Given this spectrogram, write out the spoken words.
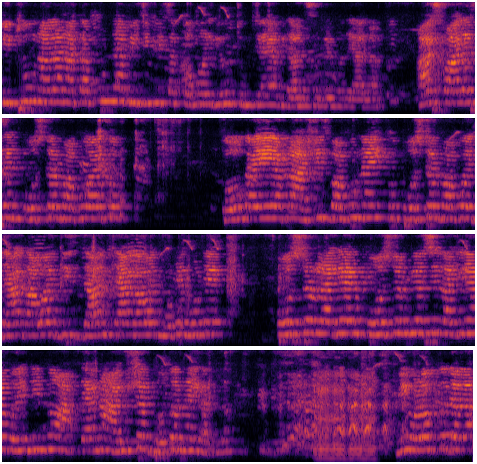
तिथून आला ना आता पुन्हा बीजेपीचा कमळ घेऊन तुमच्या या विधानसभेमध्ये आला. आज पाहिलं पोस्टर बाबू आहे तो. तो काही आपला आशिष बाबू नाही तो पोस्टर बाबू आहे. ज्या गावात जाल त्या गावात मोठे मोठे पोस्टर लागले आणि पोस्टर बी असे लागले बहिणींना त्यांना आयुष्यात धोतर नाही घातलं. मी ओळखतो त्याला.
